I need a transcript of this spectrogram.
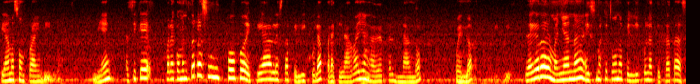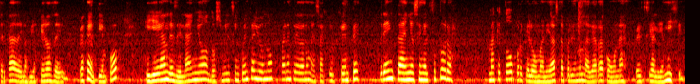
que Amazon Prime Video. Bien, así que para comentarles un poco de qué habla esta película, para que la vayan a ver terminando, bueno, La Guerra de Mañana es más que todo una película que trata acerca de los viajeros del viaje del tiempo que llegan desde el año 2051 para entregar un mensaje urgente 30 años en el futuro, más que todo porque la humanidad está perdiendo una guerra con una especie alienígena.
